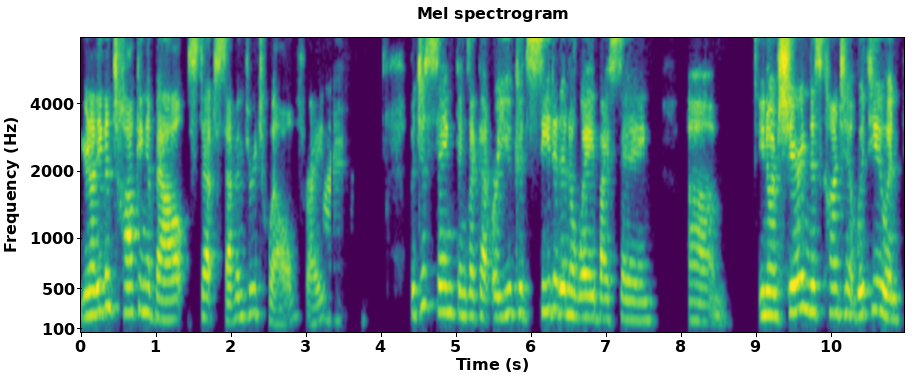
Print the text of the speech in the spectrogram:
You're not even talking about steps seven through 12, right? right. But just saying things like that, or you could seed it in a way by saying, um, you know i'm sharing this content with you and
